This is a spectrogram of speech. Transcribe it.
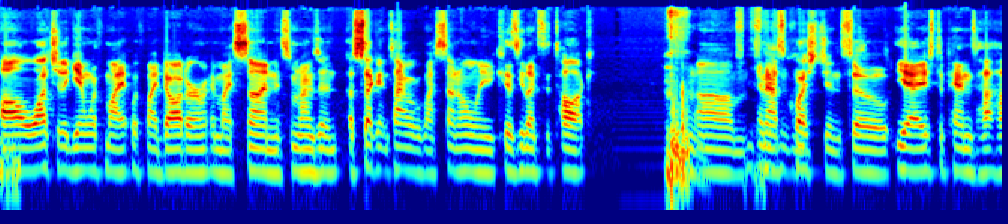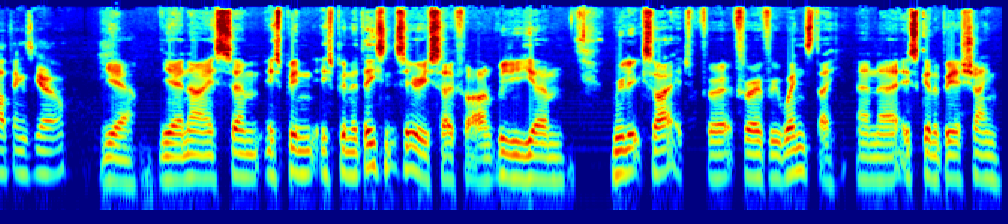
I'll watch it again with my with my daughter and my son, and sometimes a second time with my son only because he likes to talk um, and ask questions. So yeah, it just depends how, how things go. Yeah, yeah, no, it's um, it's been it's been a decent series so far. I'm really um, really excited for for every Wednesday, and uh, it's going to be a shame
